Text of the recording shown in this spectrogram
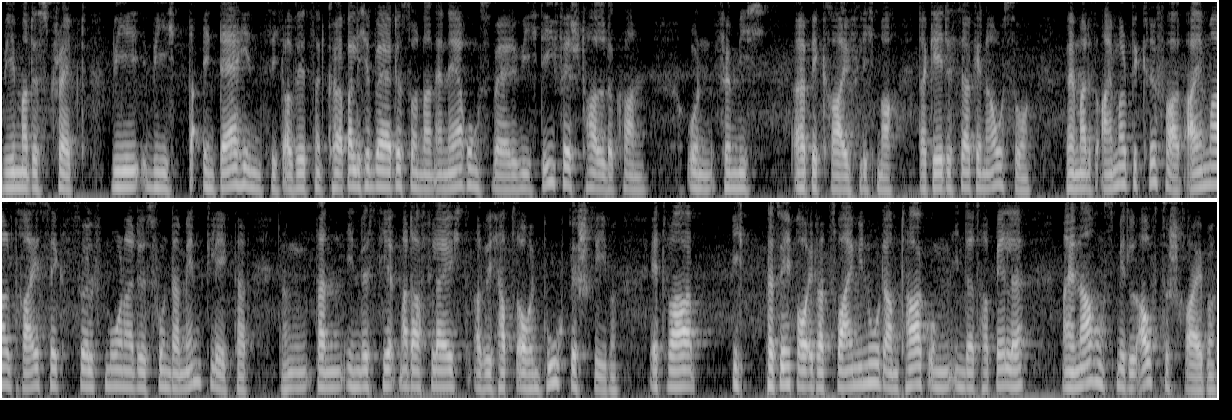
wie man das trackt, wie, wie ich in der Hinsicht, also jetzt nicht körperliche Werte, sondern Ernährungswerte, wie ich die festhalten kann und für mich äh, begreiflich mache. Da geht es ja genauso. Wenn man das einmal begriffen hat, einmal drei, sechs, zwölf Monate das Fundament gelegt hat, dann, dann investiert man da vielleicht, also ich habe es auch im Buch beschrieben, etwa, ich persönlich brauche etwa zwei Minuten am Tag, um in der Tabelle meine Nahrungsmittel aufzuschreiben.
